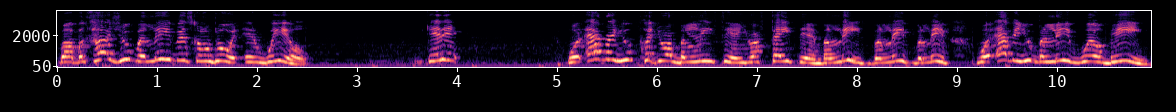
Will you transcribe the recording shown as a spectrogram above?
But because you believe it's going to do it, it will. Get it? Whatever you put your belief in, your faith in, belief, belief, belief, whatever you believe will be.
